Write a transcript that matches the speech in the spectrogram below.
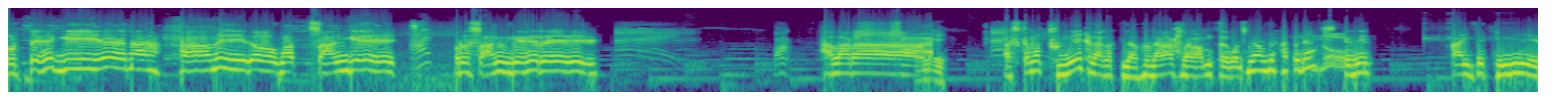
করতে গিয়ে না আমি রোমাত সাঙ্গে ওর সাঙ্গে রে। হালারা। আজকে আমার থুয়ে খেলা করছিলাম। দাঁড়া খেলা আমি খেলব তুমি আমাদের সাথে না সেদিন আইতে খেলিয়ে।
